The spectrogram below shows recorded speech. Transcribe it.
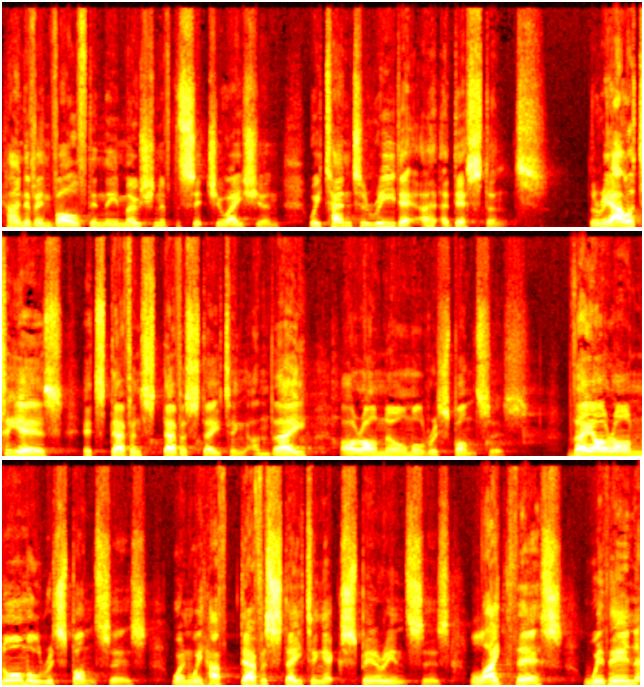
kind of involved in the emotion of the situation, we tend to read it a, a distance. The reality is, it's dev- devastating, and they are our normal responses. They are our normal responses when we have devastating experiences like this within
